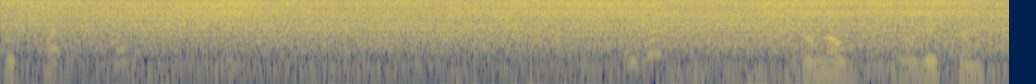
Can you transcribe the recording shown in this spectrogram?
good cut. Is it? I don't know no distance. How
